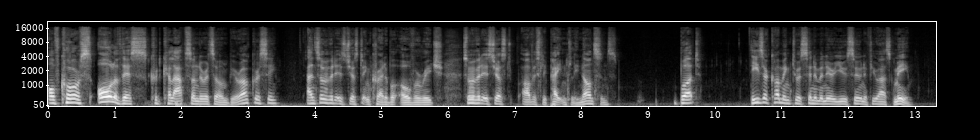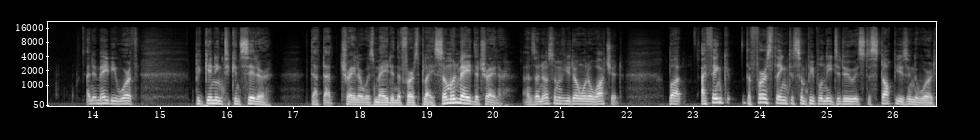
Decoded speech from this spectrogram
Of course, all of this could collapse under its own bureaucracy. And some of it is just incredible overreach. Some of it is just obviously patently nonsense. But these are coming to a cinema near you soon, if you ask me. And it may be worth beginning to consider that that trailer was made in the first place. Someone made the trailer, as I know some of you don't want to watch it, but I think the first thing to some people need to do is to stop using the word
